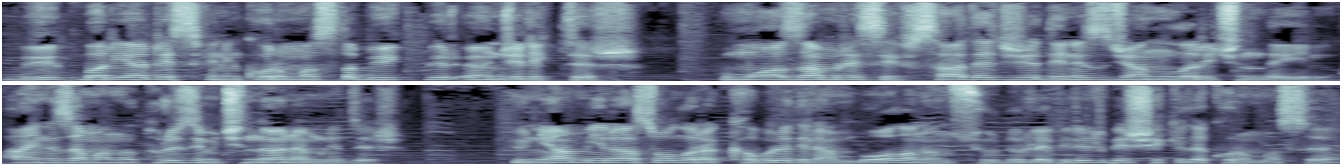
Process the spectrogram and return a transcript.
Büyük Bariyer Resifi'nin korunması da büyük bir önceliktir. Bu muazzam resif sadece deniz canlıları için değil, aynı zamanda turizm için de önemlidir. Dünya mirası olarak kabul edilen bu alanın sürdürülebilir bir şekilde korunması,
